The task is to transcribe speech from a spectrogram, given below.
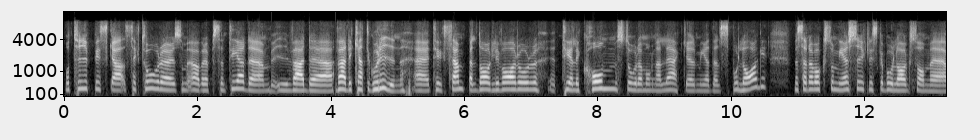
Och typiska sektorer som är överrepresenterade i värde, värdekategorin är till exempel dagligvaror, eh, telekom, stora många läkemedelsbolag. Men sen har vi också mer cykliska bolag som eh,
